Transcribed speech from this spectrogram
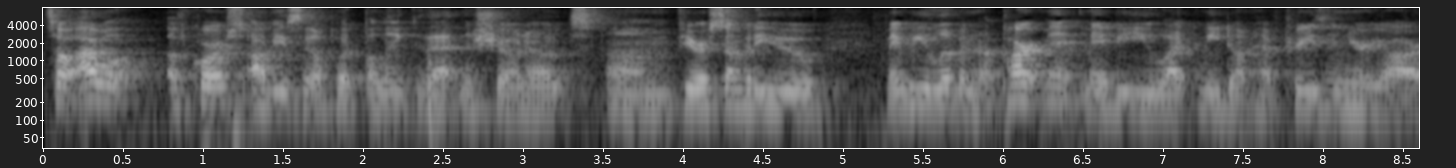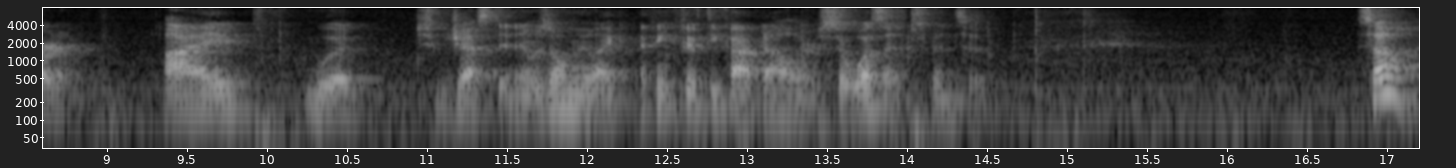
So I will, of course, obviously, I'll put a link to that in the show notes. Um, if you're somebody who maybe you live in an apartment, maybe you like me don't have trees in your yard, I would suggest it. And it was only like I think fifty five dollars, so it wasn't expensive. So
